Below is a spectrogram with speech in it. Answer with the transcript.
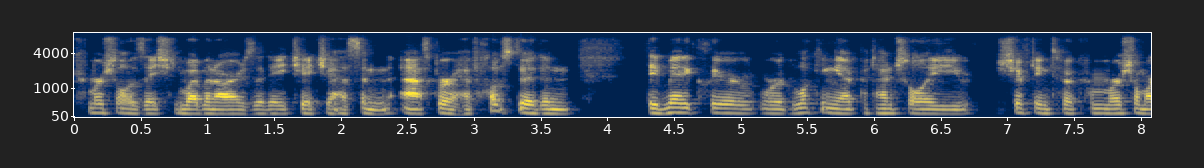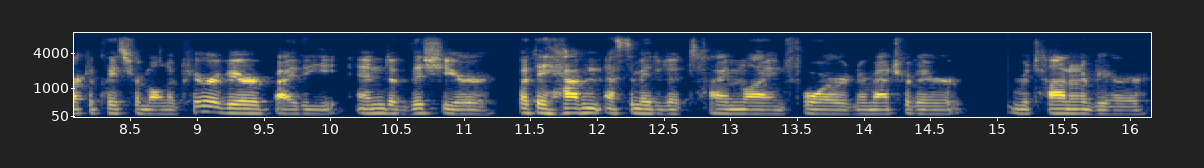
commercialization webinars that HHS and ASPR have hosted, and they've made it clear we're looking at potentially shifting to a commercial marketplace for molnupiravir by the end of this year, but they haven't estimated a timeline for nirmatrelvir ritonavir.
